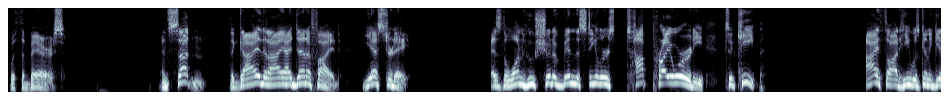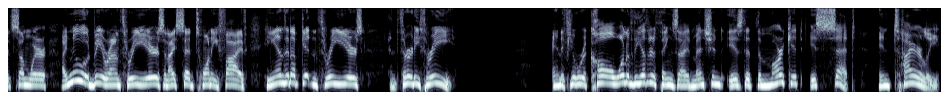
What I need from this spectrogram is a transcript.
with the Bears. And Sutton, the guy that I identified yesterday as the one who should have been the Steelers' top priority to keep, I thought he was going to get somewhere. I knew it would be around three years, and I said 25. He ended up getting three years and 33. And if you'll recall, one of the other things I had mentioned is that the market is set entirely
